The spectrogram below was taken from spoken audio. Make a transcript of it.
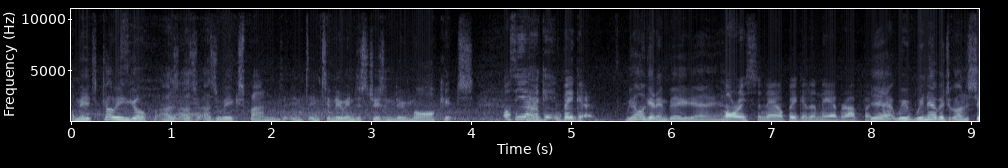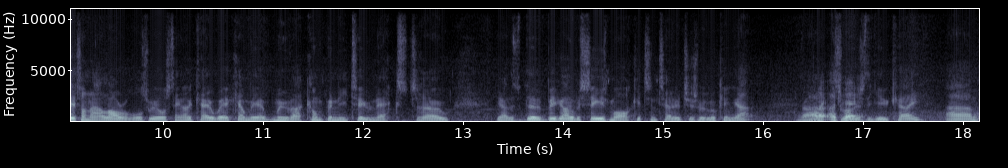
I mean, it's going up as, as, as we expand in, into new industries and new markets. Oh, so you are Um, getting bigger. We are getting bigger, yeah, yeah. Morris are now bigger than they ever have been. Yeah, we, we never go and sit on our laurels. We always think, okay, where can we move our company to next? So, you know, there's the big overseas markets and territories we're looking at, uh, Right. as well as the UK. Um,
